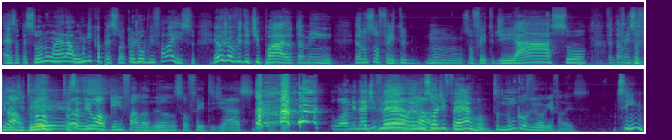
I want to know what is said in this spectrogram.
essa pessoa não era a única pessoa que eu já ouvi falar isso. Eu já ouvi do tipo, ah, eu também. Eu não sou feito. Não, não sou feito de aço. Eu também sou filho Então, de não, Deus. tu não viu alguém falando eu não sou feito de aço? O homem não é de ferro. Não, eu não Não. sou de ferro. tu nunca ouviu alguém falar isso? Sim.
